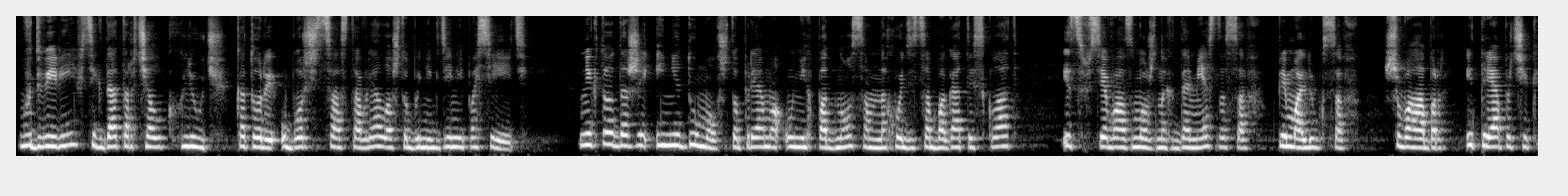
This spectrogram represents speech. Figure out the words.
В двери всегда торчал ключ, который уборщица оставляла, чтобы нигде не посеять. Никто даже и не думал, что прямо у них под носом находится богатый склад из всевозможных доместосов, пемолюксов, швабр и тряпочек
